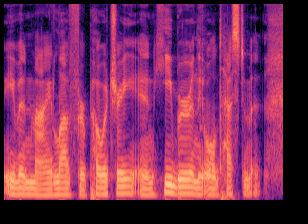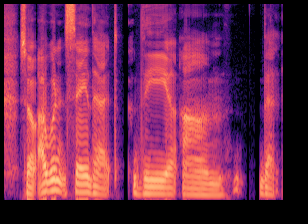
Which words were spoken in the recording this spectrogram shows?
even my love for poetry in Hebrew and the Old Testament. So I wouldn't say that the um, that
